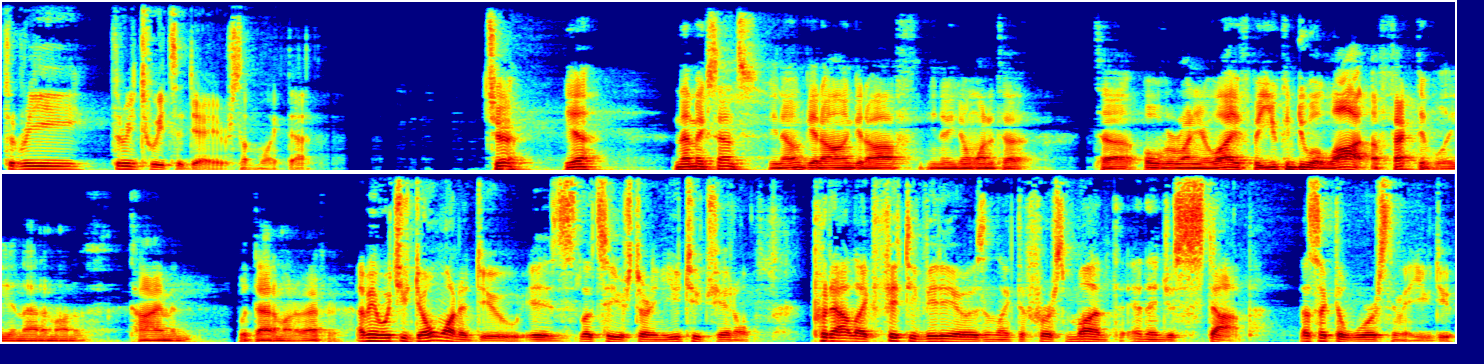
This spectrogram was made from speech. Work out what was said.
three three tweets a day or something like that. Sure. Yeah. And that makes sense. You know, get on, get off. You know, you don't want it to to overrun your life, but you can do a lot effectively in that amount of time and with that amount of effort. I mean, what you don't want to do is, let's say you're starting a YouTube channel, put out like 50 videos in like the first month and then just stop. That's like the worst thing that you do.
